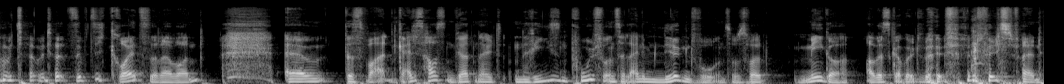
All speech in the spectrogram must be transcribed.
mit, mit 70 Kreuzen an der Wand. Ähm, das war ein geiles Haus und wir hatten halt einen riesen Pool für uns allein im Nirgendwo und so. Das war mega, aber es gab halt Wölfe und Wildschweine.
